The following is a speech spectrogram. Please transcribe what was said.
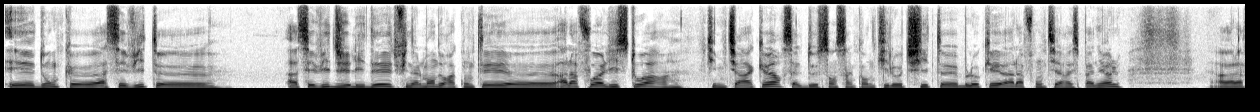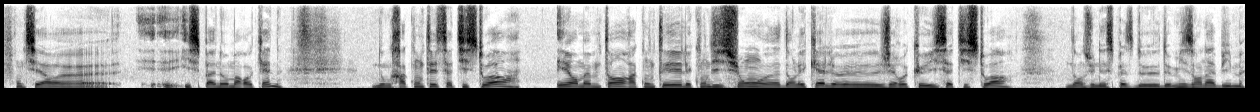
et donc euh, assez vite euh, assez vite, j'ai l'idée finalement de raconter à la fois l'histoire qui me tient à cœur, celle de 150 kilos de shit bloqués à la frontière espagnole, à la frontière hispano-marocaine. Donc raconter cette histoire et en même temps raconter les conditions dans lesquelles j'ai recueilli cette histoire dans une espèce de, mise en abîme.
